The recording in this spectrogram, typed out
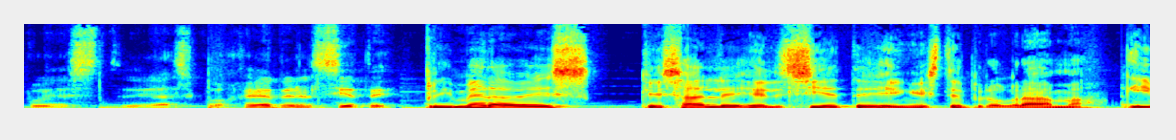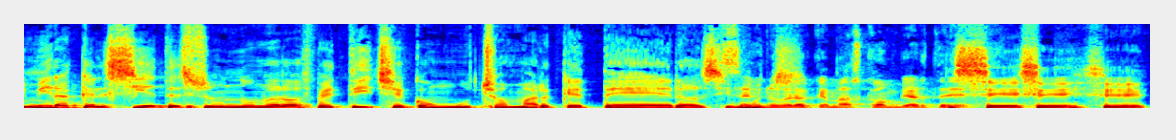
Pues te voy a escoger el 7. Primera vez que sale el 7 en este programa. Y mira que el 7 es un número fetiche con muchos marqueteros. Y es el número que más convierte. Sí, sí, sí.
